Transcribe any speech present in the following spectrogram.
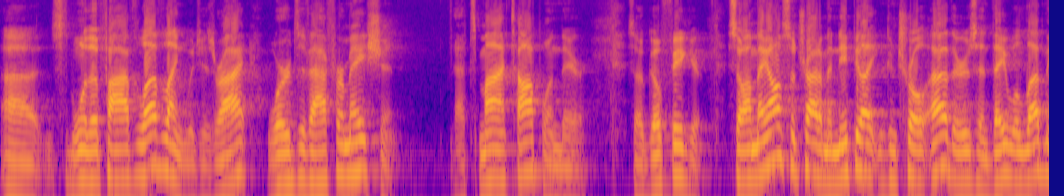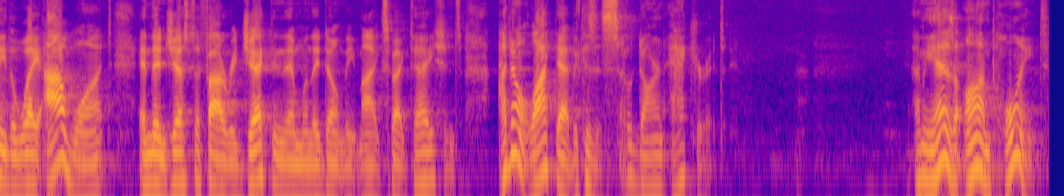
Uh, it's one of the five love languages, right? Words of affirmation. That's my top one there. So go figure. So I may also try to manipulate and control others, and they will love me the way I want, and then justify rejecting them when they don't meet my expectations. I don't like that because it's so darn accurate. I mean, that is on point.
